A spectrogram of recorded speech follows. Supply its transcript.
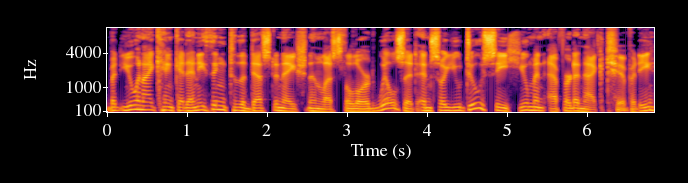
but you and I can't get anything to the destination unless the Lord wills it. And so you do see human effort and activity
